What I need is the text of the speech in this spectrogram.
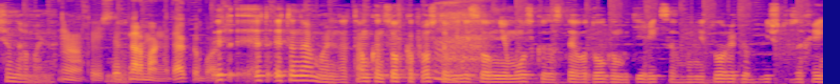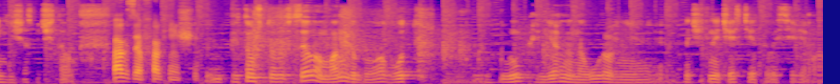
все нормально. А, то есть да. это нормально, да, как бы? Это, это, это нормально. Там концовка просто вынесла мне мозг и заставила долго материться в монитор и говорить, что за хрень я сейчас почитал. Как за fucking shit. При том, что в целом манга была вот, ну, примерно на уровне значительной части этого сериала.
